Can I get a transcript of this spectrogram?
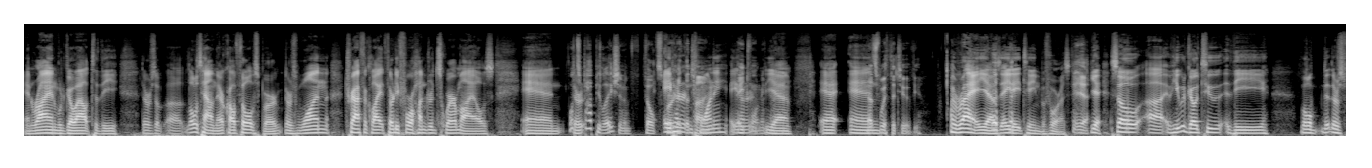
And Ryan would go out to the there was a, a little town there called Philipsburg. There's one traffic light, 3,400 square miles, and What's there the population of Philipsburg at the time? 820, 820. yeah, and, and That's with the two of you. Right. Yeah. It was eight eighteen before us. Yeah. Yeah. So uh, he would go to the little. There's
